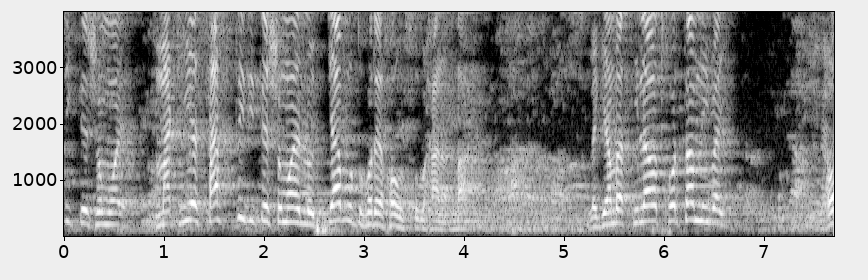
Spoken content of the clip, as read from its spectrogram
দিতে সময়, মাটিয়ে শাস্তি দিতে সময় লজ্জাবোধ করে হও লাগি আমরা তিলাওত করতাম নি ভাই? ও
